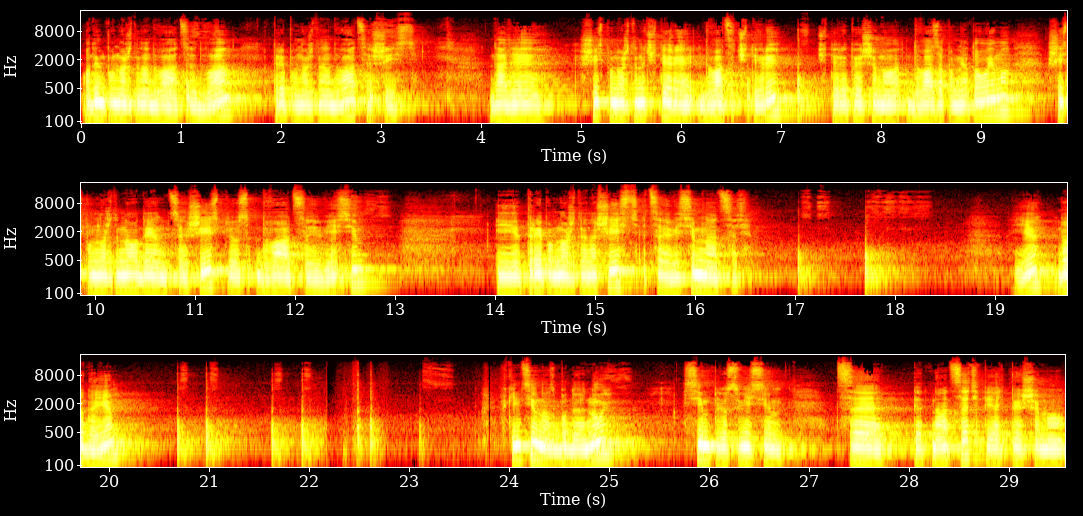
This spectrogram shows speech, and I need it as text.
1 помножити на 2 це 2. 3 помножити на 2 це 6. Далі 6 помножити на 4 24. 4 пишемо, 2 запам'ятовуємо. 6 помножити на 1 це 6, плюс 2 це 8. І 3 помножити на 6 це 18. Є, додаємо. В кінці у нас буде 0. 7 плюс 8 це 15. 5 пишемо,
